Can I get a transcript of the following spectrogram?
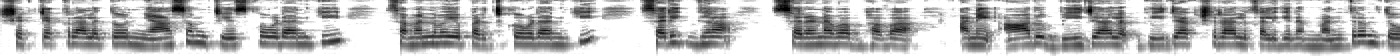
షట్చక్రాలతో న్యాసం చేసుకోవడానికి సమన్వయపరచుకోవడానికి సరిగ్గా శరణవ భవ అనే ఆరు బీజాల బీజాక్షరాలు కలిగిన మంత్రంతో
